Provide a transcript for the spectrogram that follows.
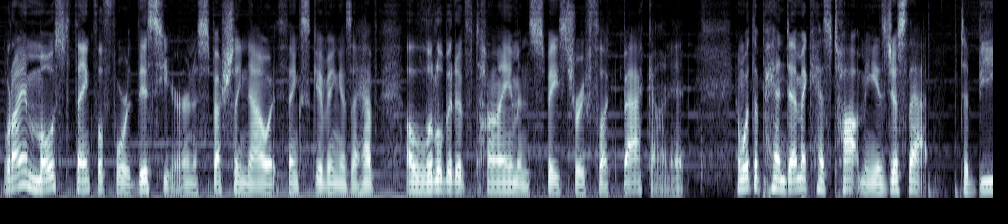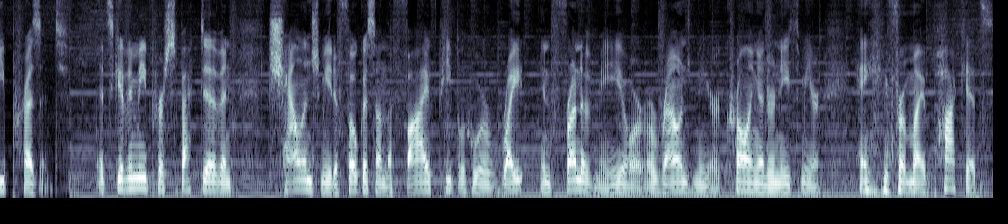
what I am most thankful for this year, and especially now at Thanksgiving is I have a little bit of time and space to reflect back on it, and what the pandemic has taught me is just that to be present. It's given me perspective and challenged me to focus on the five people who are right in front of me, or around me, or crawling underneath me, or hanging from my pockets.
